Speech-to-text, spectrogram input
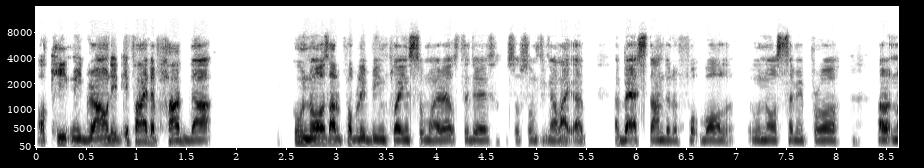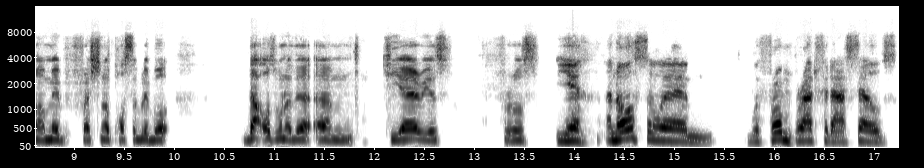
or keep me grounded. If I'd have had that, who knows? I'd probably been playing somewhere else today. So something like a, a better standard of football. Who knows? Semi-pro. I don't know. Maybe professional, possibly. But that was one of the um, key areas for us. Yeah, and also um, we're from Bradford ourselves.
